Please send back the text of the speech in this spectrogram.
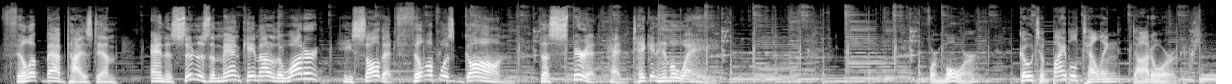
Philip baptized him, and as soon as the man came out of the water, he saw that Philip was gone the Spirit had taken him away. For more, go to BibleTelling.org.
